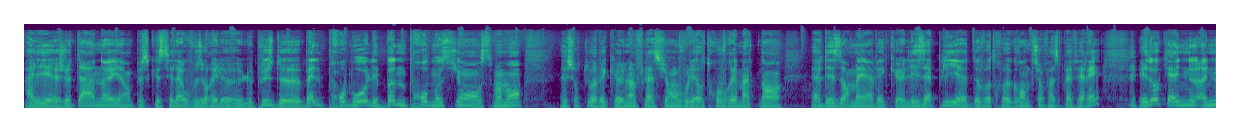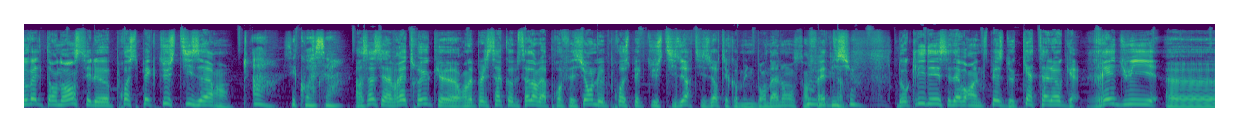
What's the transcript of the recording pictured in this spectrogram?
à aller jeter un œil, hein, parce que c'est là où vous aurez le, le plus de belles promos, les bonnes promotions en ce moment. Euh, surtout avec l'inflation, vous les retrouverez maintenant euh, désormais avec les applis de votre grande surface préférée. Et donc, il y a une, une nouvelle tendance, c'est le prospectus teaser. Ah, c'est quoi ça? Alors ça, c'est un vrai truc. On appelle ça comme ça dans la profession, le prospectus teaser. Teaser, c'est comme une bande-annonce en Oui, fait. Bien sûr. Donc l'idée, c'est d'avoir une espèce de catalogue réduit euh,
